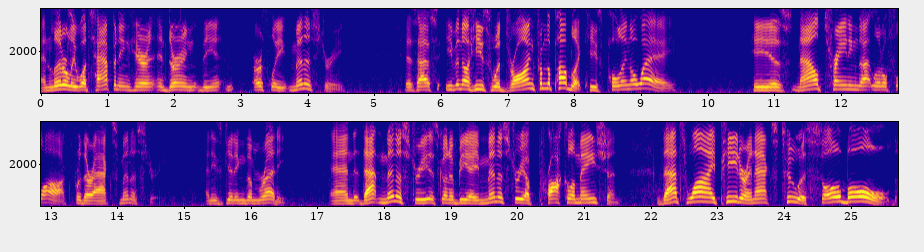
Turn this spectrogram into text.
And literally, what's happening here in, during the earthly ministry is as even though he's withdrawing from the public, he's pulling away, he is now training that little flock for their Acts ministry. And he's getting them ready. And that ministry is going to be a ministry of proclamation. That's why Peter in Acts 2 is so bold.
